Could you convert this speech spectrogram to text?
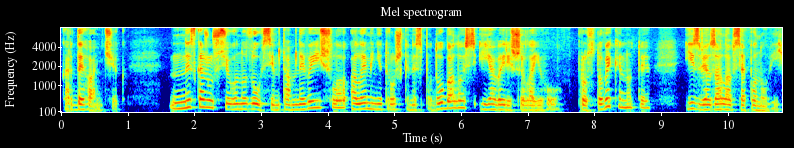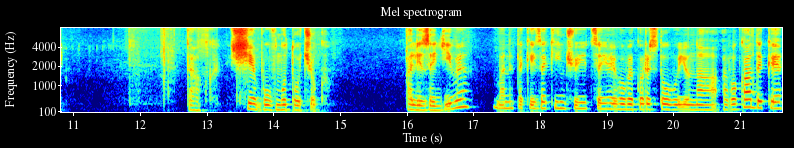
кардиганчик. Не скажу, що воно зовсім там не вийшло, але мені трошки не сподобалось, і я вирішила його просто викинути і зв'язала все по новій. Так, ще був моточок Алізе Діве. У мене такий закінчується. Я його використовую на авокадики.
